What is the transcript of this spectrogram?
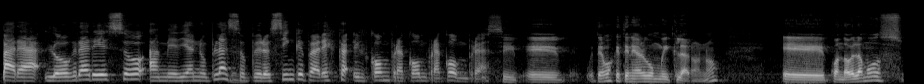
para lograr eso a mediano plazo, pero sin que parezca el compra, compra, compra? Sí, eh, tenemos que tener algo muy claro, ¿no? Eh, cuando hablamos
